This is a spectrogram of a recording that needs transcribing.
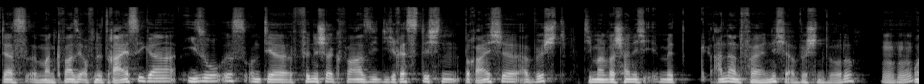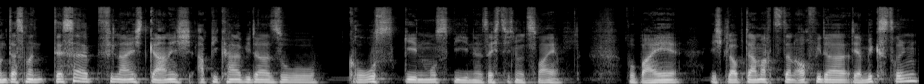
dass man quasi auf eine 30er ISO ist und der Finisher quasi die restlichen Bereiche erwischt, die man wahrscheinlich mit anderen Pfeilen nicht erwischen würde. Mhm. Und dass man deshalb vielleicht gar nicht apikal wieder so groß gehen muss wie eine 6002. Wobei, ich glaube, da macht es dann auch wieder der Mix drin,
